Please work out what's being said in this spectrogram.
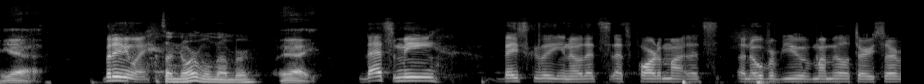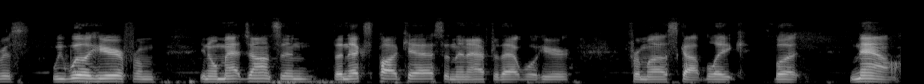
Yeah, but anyway, It's a normal number. yeah. that's me. Basically, you know, that's that's part of my that's an overview of my military service. We will hear from, you know, Matt Johnson the next podcast, and then after that, we'll hear from uh, Scott Blake. But now,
